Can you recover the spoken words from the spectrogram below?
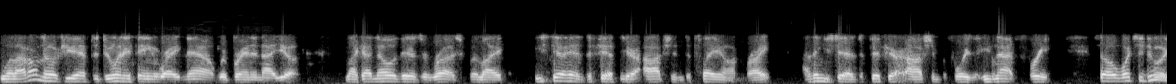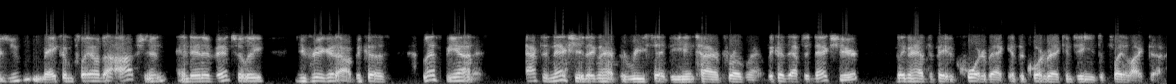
Well, I don't know if you have to do anything right now with Brandon Aiyuk. Like I know there's a rush, but like he still has the fifth year option to play on, right? I think he still has the fifth year option before he's he's not free. So what you do is you make him play on the option, and then eventually you figure it out. Because let's be honest, after next year they're going to have to reset the entire program. Because after next year they're going to have to pay the quarterback if the quarterback continues to play like that.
